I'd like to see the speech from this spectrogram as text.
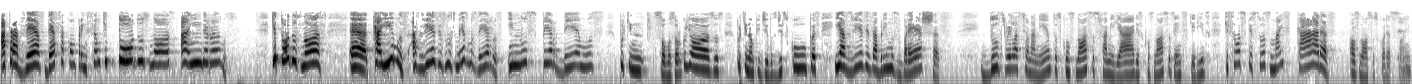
através dessa compreensão que todos nós ainda erramos. Que todos nós é, caímos, às vezes, nos mesmos erros e nos perdemos porque somos orgulhosos, porque não pedimos desculpas e, às vezes, abrimos brechas dos relacionamentos com os nossos familiares, com os nossos entes queridos, que são as pessoas mais caras aos nossos corações,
